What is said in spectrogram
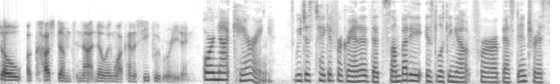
so accustomed to not knowing what kind of seafood we're eating, or not caring. We just take it for granted that somebody is looking out for our best interests.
